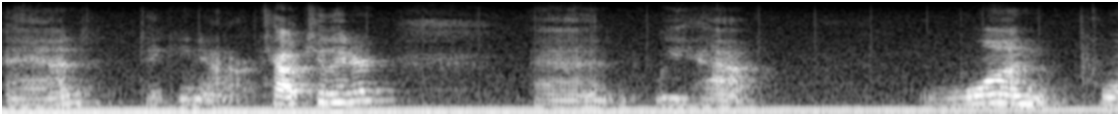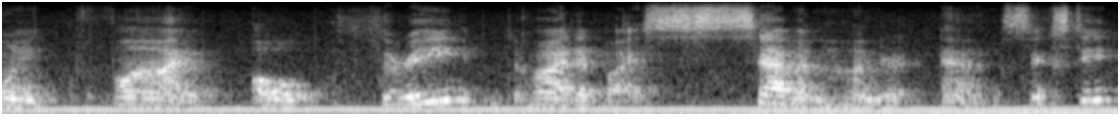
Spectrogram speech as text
And taking out our calculator, and we have 1.503 divided by 760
